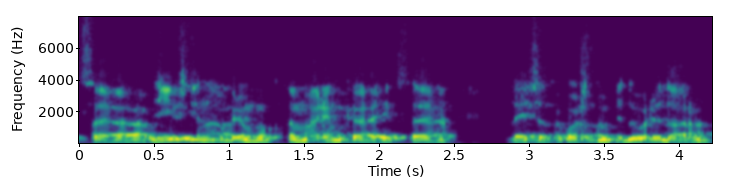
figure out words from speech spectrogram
Це Авдіївський напрямок, це Мар'їнка, і це здається також там під Углідаром.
